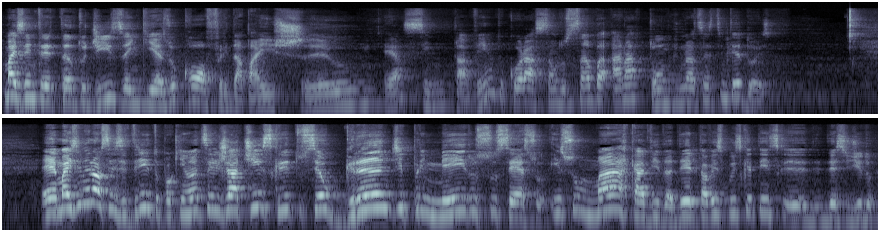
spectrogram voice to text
mas entretanto dizem que és o cofre da paixão. É assim, tá vendo? Coração do samba anatômico de 1932. É, mas em 1930, um pouquinho antes, ele já tinha escrito seu grande primeiro sucesso. Isso marca a vida dele, talvez por isso que ele tenha decidido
